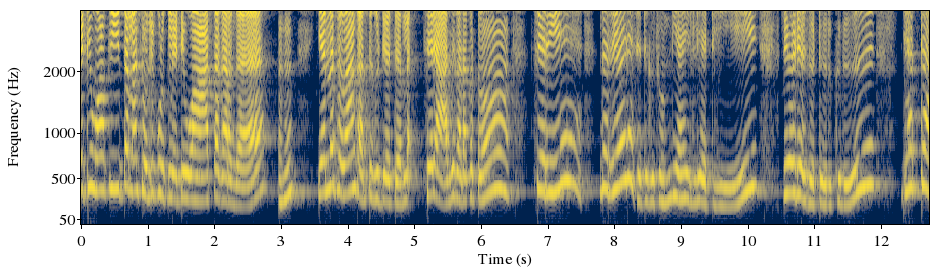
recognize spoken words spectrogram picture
ஏட்டி உனக்கு இதெல்லாம் சொல்லி கொடுக்கல ஏட்டி உன் ஆத்தாக்காரங்க? ம், என்னத்தை தான் கற்றுக்கிட்டே தெரில சரி அது கிடக்கட்டும். சரி இந்த ரேடியோ செட்டுக்கு சொன்னியா இல்லையாட்டி ரேடியோ செட்டு இருக்குது. ஜக்கா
